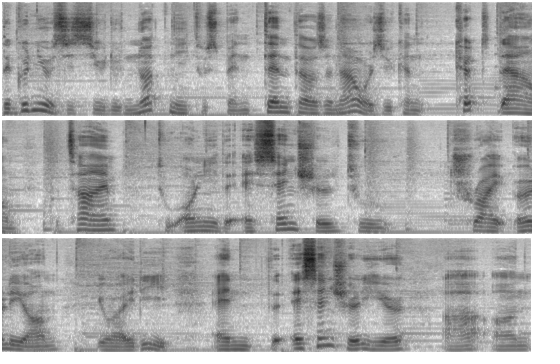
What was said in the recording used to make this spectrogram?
The good news is you do not need to spend 10,000 hours. You can cut down the time to only the essential to try early on your idea. And the essential here are on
